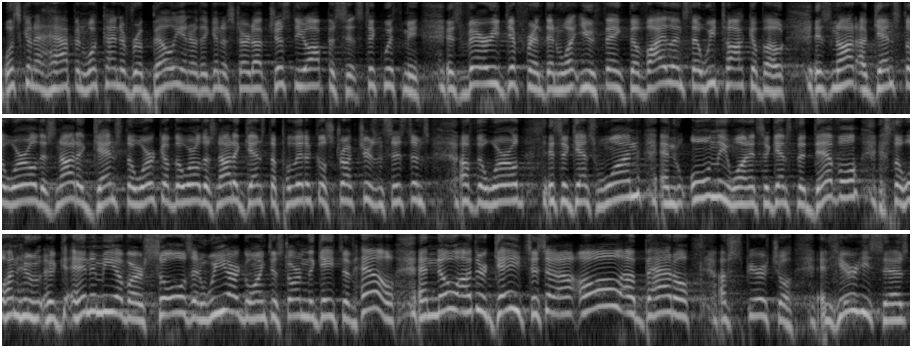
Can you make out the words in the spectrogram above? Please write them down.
What's going to happen? What kind of rebellion are they going to start up? Just the opposite. Stick with me. It's very different than what you think. The violence that we talk about is not against the world, it's not against the work of the world, it's not against the political structures and systems of the world. It's against one and only one. It's against the devil. It's the one who, enemy of our souls, and we are going to storm the gates of hell, and no other gate it's all a battle of spiritual. And here he says,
